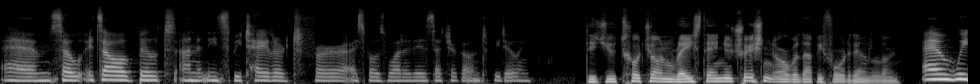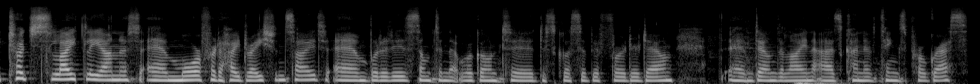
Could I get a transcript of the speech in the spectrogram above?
Um, so it's all built and it needs to be tailored for, I suppose, what it is that you're going to be doing. Did you touch on race day nutrition or will that be further down the line? Um, we touched slightly on it um, more for the hydration side, um, but it is something that we're going to discuss a bit further down um, down the line as kind of things progress.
